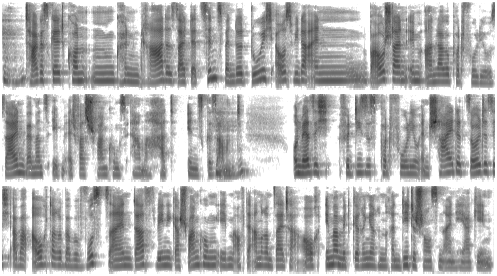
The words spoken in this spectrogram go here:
Mhm. Tagesgeldkonten können gerade seit der Zinswende durchaus wieder ein Baustein im Anlageportfolio sein, wenn man es eben etwas schwankungsärmer hat insgesamt. Mhm. Und wer sich für dieses Portfolio entscheidet, sollte sich aber auch darüber bewusst sein, dass weniger Schwankungen eben auf der anderen Seite auch immer mit geringeren Renditechancen einhergehen.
